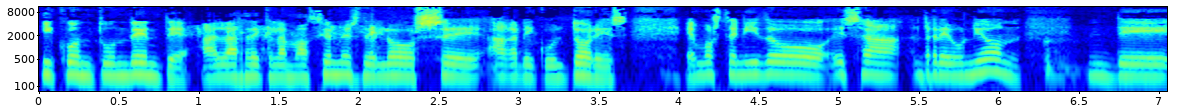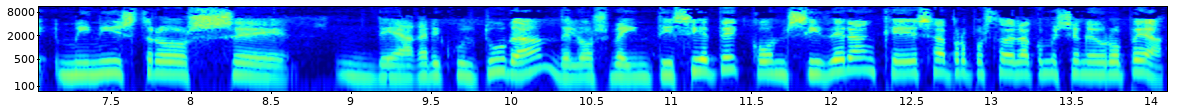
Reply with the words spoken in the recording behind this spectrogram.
y contundente a las reclamaciones de los eh, agricultores. Hemos tenido esa reunión de ministros. Eh, de Agricultura, de los 27, consideran que esa propuesta de la Comisión Europea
